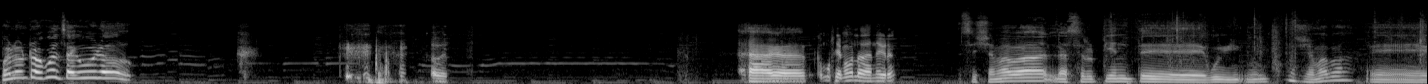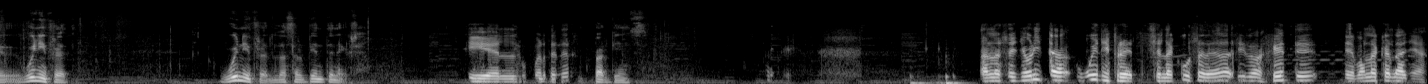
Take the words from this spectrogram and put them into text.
¡Por un Roswell seguro! A ver. Ah, ¿Cómo se llamaba la negra? Se llamaba la serpiente. ¿Cómo se llamaba? Eh, Winifred. Winifred, la serpiente negra. Y el bartender. Parkins. A la señorita Winifred se le acusa de haber sido agente de mala calaña.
